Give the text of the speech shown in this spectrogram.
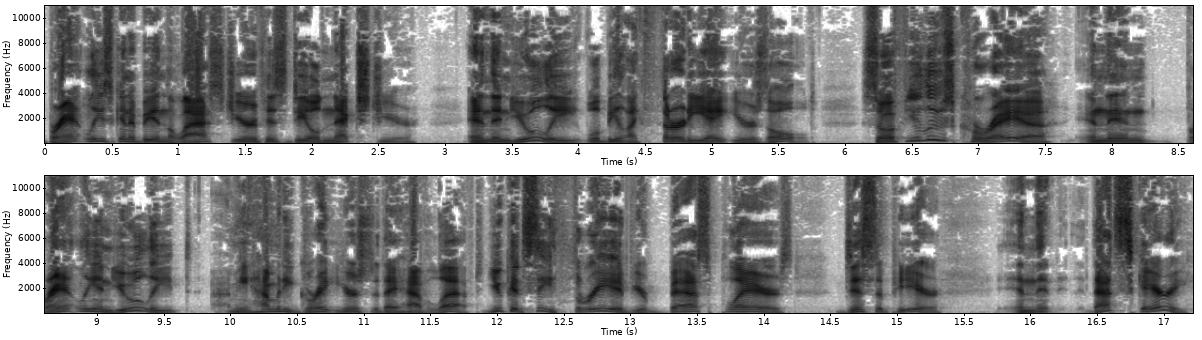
Brantley's going to be in the last year of his deal next year, and then Yuli will be like 38 years old. So if you lose Correa and then Brantley and Yuli, I mean, how many great years do they have left? You could see three of your best players disappear, and then that's scary.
